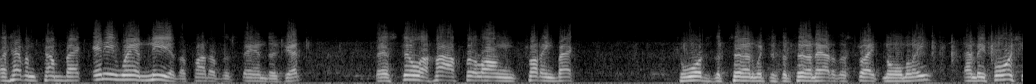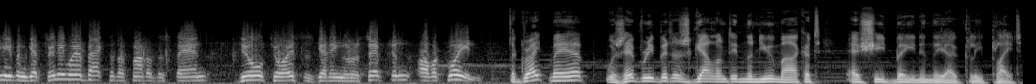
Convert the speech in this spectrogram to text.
They haven't come back anywhere near the front of the stand as yet. They're still a half furlong trotting back towards the turn, which is the turn out of the straight normally. And before she even gets anywhere back to the front of the stand, Dual Choice is getting the reception of a queen. The great mare was every bit as gallant in the Newmarket as she'd been in the Oakleigh Plate.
